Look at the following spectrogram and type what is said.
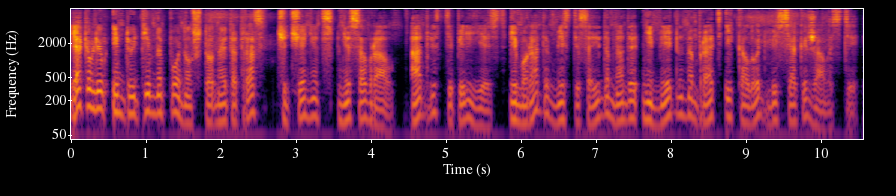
Яковлев интуитивно понял, что на этот раз чеченец не соврал. Адрес теперь есть, и Мурада вместе с Аидом надо немедленно брать и колоть без всякой жалости.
